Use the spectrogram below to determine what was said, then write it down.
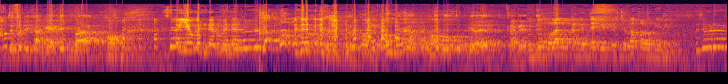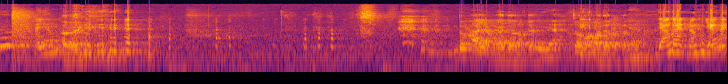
Itu tuh dikagetin, Mbak. oh oh iya benar-benar gitu oh Mulan Kan oh itu ya kagetin. untung Mulan kagetnya gitu coba kalau gini ayam Aduh. Untung ayam gak jorok ya. Iya. Coba kalau jorok kan. Iya. jangan dong jangan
